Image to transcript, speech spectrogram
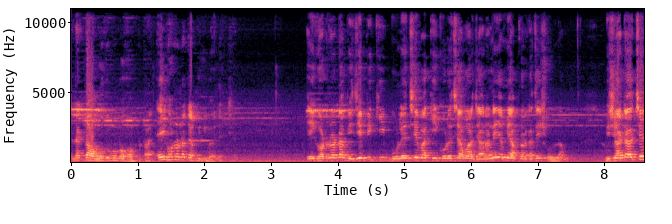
এটা একটা অভূতপূর্ব ঘটনা। এই ঘটনাটা আপনি কীভাবে দেখছেন? এই ঘটনাটা বিজেপি কি বলেছে বা কি করেছে আমার জানা নেই, আমি আপনার কাছেই শুনলাম। বিষয়টা হচ্ছে,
